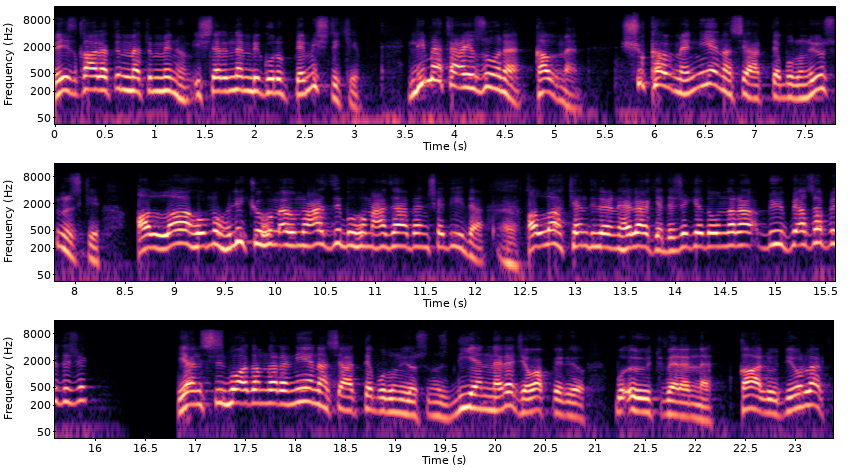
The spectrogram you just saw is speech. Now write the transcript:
Ve iz galet ümmetun minhum işlerinden bir grup demişti ki lime te'izune kavmen şu kavme niye nasihatte bulunuyorsunuz ki Allahu muhlikuhum ev muazzibuhum azaben şedida. Evet. Allah kendilerini helak edecek ya da onlara büyük bir azap edecek. Yani siz bu adamlara niye nasihatte bulunuyorsunuz diyenlere cevap veriyor bu öğüt verenler. Galu diyorlar ki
